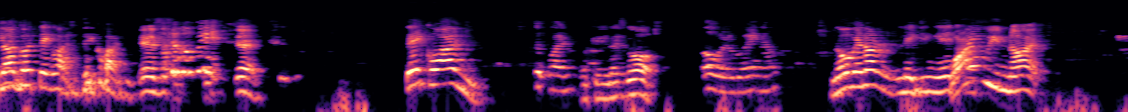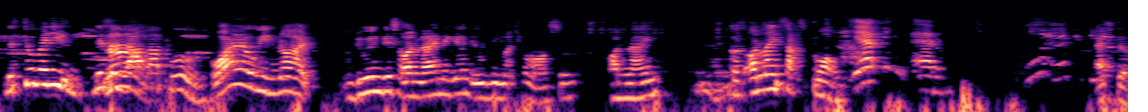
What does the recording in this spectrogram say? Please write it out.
No, go take one. Take one. yes. Stupid. Yeah. Take one. Took one. Okay, let's go. Oh, we're going now. No, we're not legging it. Why are we not? There's too many. There's a No. lava pool Why are we not doing this online again? It would be much more awesome. online. Because online sucks balls. Yep. Adam. Actor.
